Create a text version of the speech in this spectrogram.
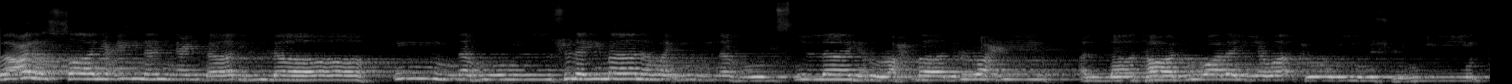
وعلى الصالحين من عباد الله. إنه من سليمان وإنه بسم الله الرحمن الرحيم. ألا تعلوا علي وأتوني مسلمين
